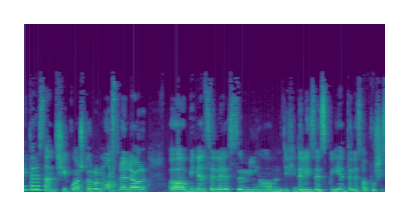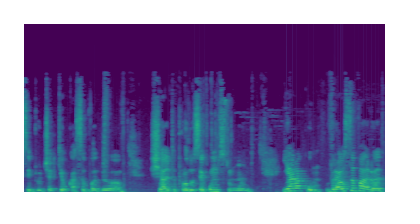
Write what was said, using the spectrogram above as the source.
interesant și cu ajutorul mostrelor, uh, bineînțeles, îmi uh, fidelizez clientele sau pur și simplu încerc eu ca să văd uh, și alte produse cum sunt. Iar acum vreau să vă arăt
